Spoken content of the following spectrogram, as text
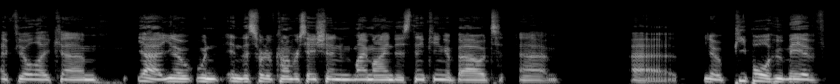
I feel like, um, yeah, you know, when in this sort of conversation, my mind is thinking about, um, uh, you know, people who may have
